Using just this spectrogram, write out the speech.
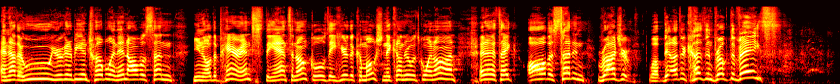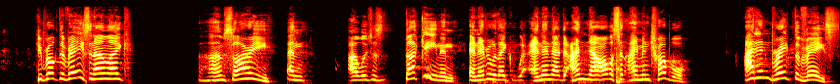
and now they're, ooh, you're going to be in trouble. And then all of a sudden, you know, the parents, the aunts and uncles, they hear the commotion. They come through what's going on. And it's like all of a sudden, Roger, well, the other cousin broke the vase. He broke the vase, and I'm like, I'm sorry. And I was just ducking, and, and everyone like, and then that, I'm now all of a sudden, I'm in trouble. I didn't break the vase.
